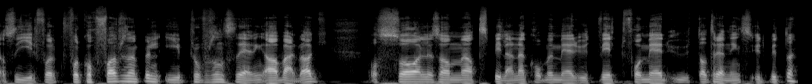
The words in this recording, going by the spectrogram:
altså, gir for, for Koffa, f.eks., i profesjonalisering av hverdag. Også liksom, at spillerne kommer mer uthvilt, får mer ut av treningsutbytte.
